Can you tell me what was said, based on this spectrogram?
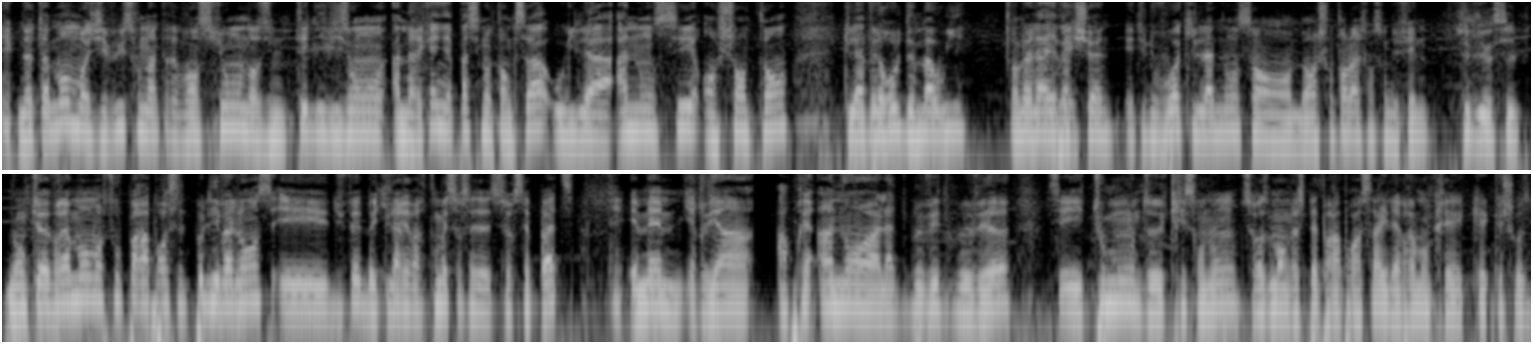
Et notamment, moi, j'ai vu son intervention dans une télévision américaine il n'y a pas si longtemps que ça, où il a annoncé en chantant qu'il avait le rôle de Maui dans le live Oui. action. Et tu le vois qu'il l'annonce en, en chantant la chanson du film. J'ai vu aussi. Donc euh, vraiment, moi je trouve par rapport à cette polyvalence et du fait bah, qu'il arrive à retomber sur ses, sur ses pattes, et même il revient après un an à la WWE, c'est tout le monde crie son nom. Sérieusement, respect par rapport à ça, il a vraiment créé quelque chose.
